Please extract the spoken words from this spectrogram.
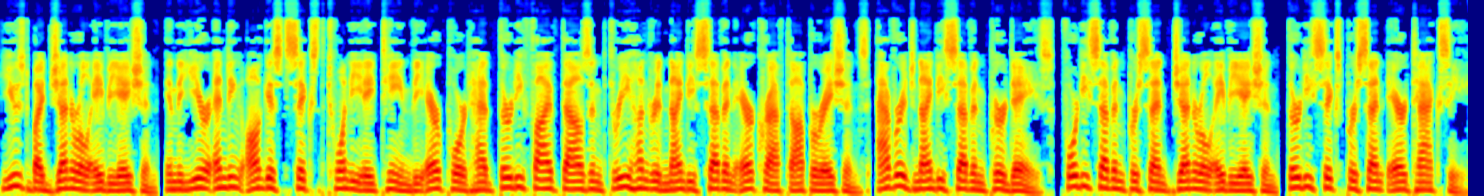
used by general aviation. In the year ending August 6, 2018, the airport had 35,397 aircraft operations, average 97 per days, 47% general aviation, 36% air taxi,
